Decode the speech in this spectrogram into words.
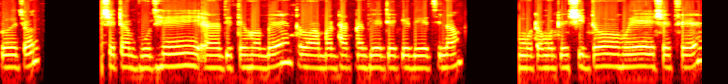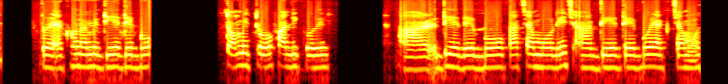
প্রয়োজন, সেটা বুঝে দিতে হবে। তো আবার ঢাকনা দিয়ে ডেকে দিয়েছিলাম। মোটামুটি সিদ্ধ হয়ে এসেছে। তো এখন আমি দিয়ে দেব টমেটো ফালি করে। আর দিয়ে দেব কাঁচা মরিচ আর দিয়ে দেব এক চামচ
